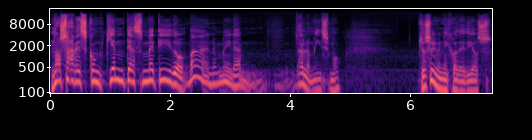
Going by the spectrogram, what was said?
No sabes con quién te has metido. Bueno, mira, da lo mismo. Yo soy un hijo de Dios.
